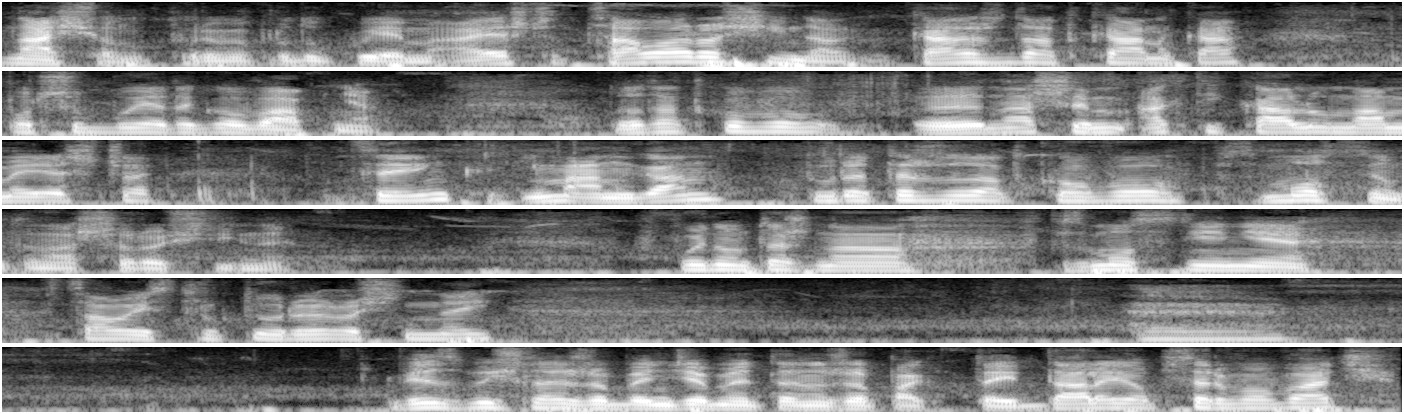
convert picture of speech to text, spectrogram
nasion, które wyprodukujemy. A jeszcze cała roślina, każda tkanka potrzebuje tego wapnia. Dodatkowo w naszym Acticalu mamy jeszcze cynk i mangan, które też dodatkowo wzmocnią te nasze rośliny. Wpłyną też na wzmocnienie całej struktury roślinnej. E, Więc myślę, że będziemy ten rzepak tutaj dalej obserwować.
